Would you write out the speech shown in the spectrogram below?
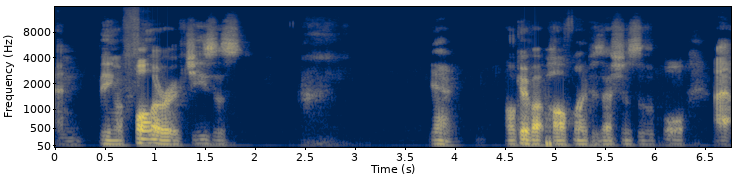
and being a follower of Jesus, yeah, I'll give up half my possessions to the poor. I,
